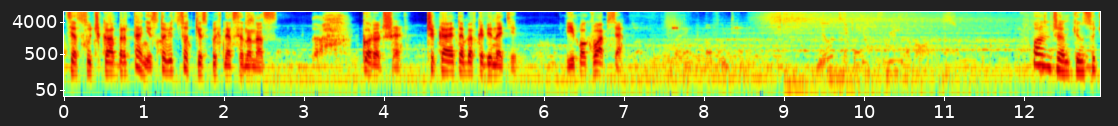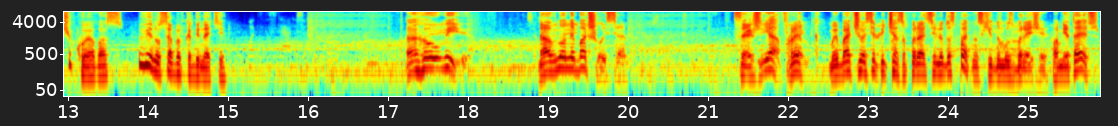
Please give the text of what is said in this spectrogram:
Ця сучка Абертані 100% спихне все на нас. Ах, Коротше, чекаю тебе в кабінеті. І поквапся. Пан Дженкінс очікує вас. Він у себе в кабінеті. Агові. Давно не бачилися. Це ж я, Френк. Ми бачилися під час операції льодоспад на східному збережжі. Пам'ятаєш?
